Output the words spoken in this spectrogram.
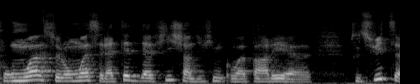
pour moi, selon moi, c'est la tête d'affiche hein, du film qu'on va parler tout de suite.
